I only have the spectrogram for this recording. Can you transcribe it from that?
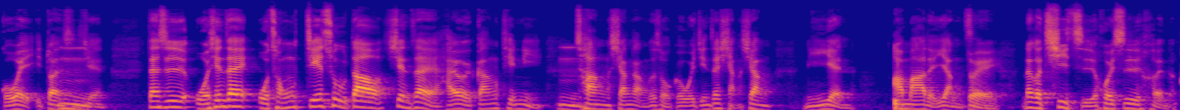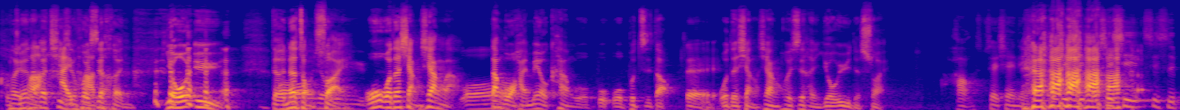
国伟一段时间，嗯但是我现在，我从接触到现在，还有刚听你唱香港这首歌，我已经在想象你演阿妈的样子。对，那个气质会是很，我觉得那个气质会是很忧郁 的那种帅。我我的想象啦，但我还没有看，我不我不知道，对，我的想象会是很忧郁的帅。好，谢谢你。谢谢谢谢谢谢，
